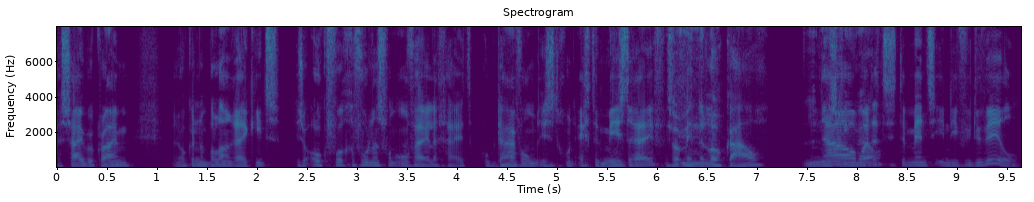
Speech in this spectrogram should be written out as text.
cybercrime, en ook een belangrijk iets, is ook voor gevoelens van onveiligheid. Ook daarvan is het gewoon echt een misdrijf. Is wat minder lokaal? Nou, maar dat is de mens individueel.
